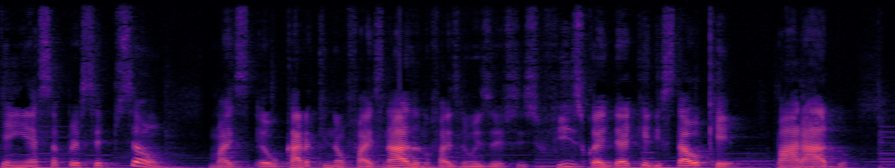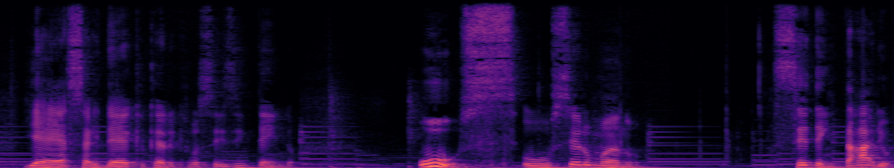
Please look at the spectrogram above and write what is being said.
tem essa percepção, mas é o cara que não faz nada, não faz nenhum exercício físico, a ideia é que ele está o quê? Parado. E é essa a ideia que eu quero que vocês entendam o, o ser humano sedentário,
